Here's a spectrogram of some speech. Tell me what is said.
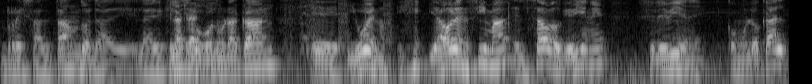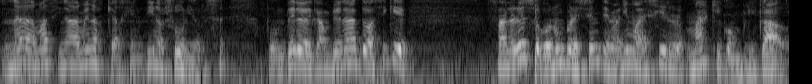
resaltando la, de, la del clásico, clásico. con Huracán. eh, y bueno, y, y ahora encima, el sábado que viene, se le viene como local nada más y nada menos que Argentinos Juniors, puntero del campeonato. Así que San Lorenzo con un presente, me animo a decir, más que complicado,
